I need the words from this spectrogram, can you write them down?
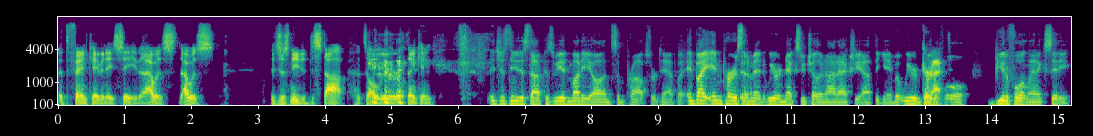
At the fan cave in AC. That was that was it just needed to stop. That's all we were thinking. It just needed to stop because we had money on some props for Tampa. And by in person, I Yeah. meant we were next to each other, not actually at the game, but we were Correct. beautiful, beautiful Atlantic City.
